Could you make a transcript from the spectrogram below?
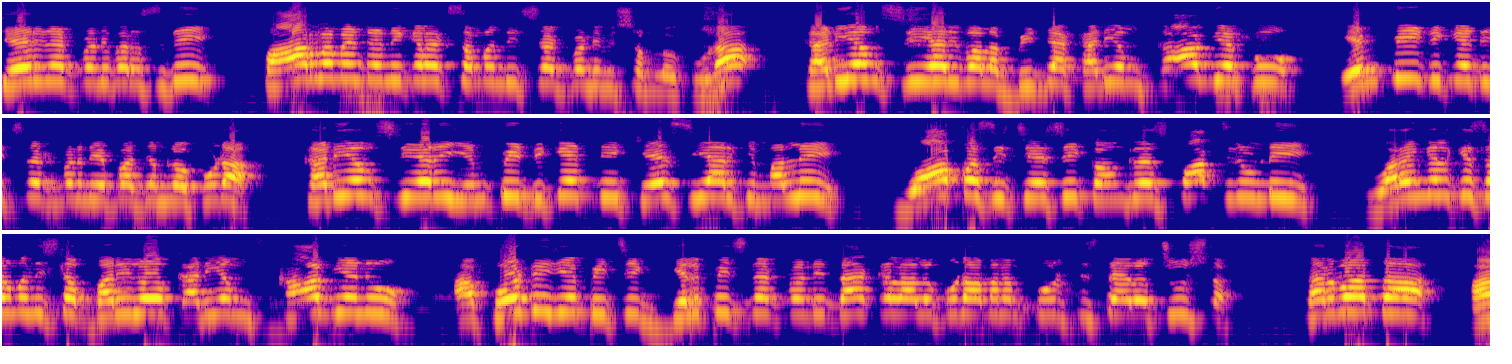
చేరినటువంటి పరిస్థితి పార్లమెంట్ ఎన్నికలకు సంబంధించినటువంటి విషయంలో కూడా కడియం శ్రీహరి వాళ్ళ బిడ్డ కడియం కావ్యకు ఎంపీ టికెట్ ఇచ్చినటువంటి నేపథ్యంలో కూడా కడియం శ్రీహరి ఎంపీ టికెట్ని కేసీఆర్కి మళ్ళీ వాపస్ ఇచ్చేసి కాంగ్రెస్ పార్టీ నుండి వరంగల్కి సంబంధించిన బరిలో కడియం కావ్యను ఆ పోటీ చేపించి గెలిపించినటువంటి దాఖలాలు కూడా మనం పూర్తి స్థాయిలో చూసినాం. తర్వాత ఆ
